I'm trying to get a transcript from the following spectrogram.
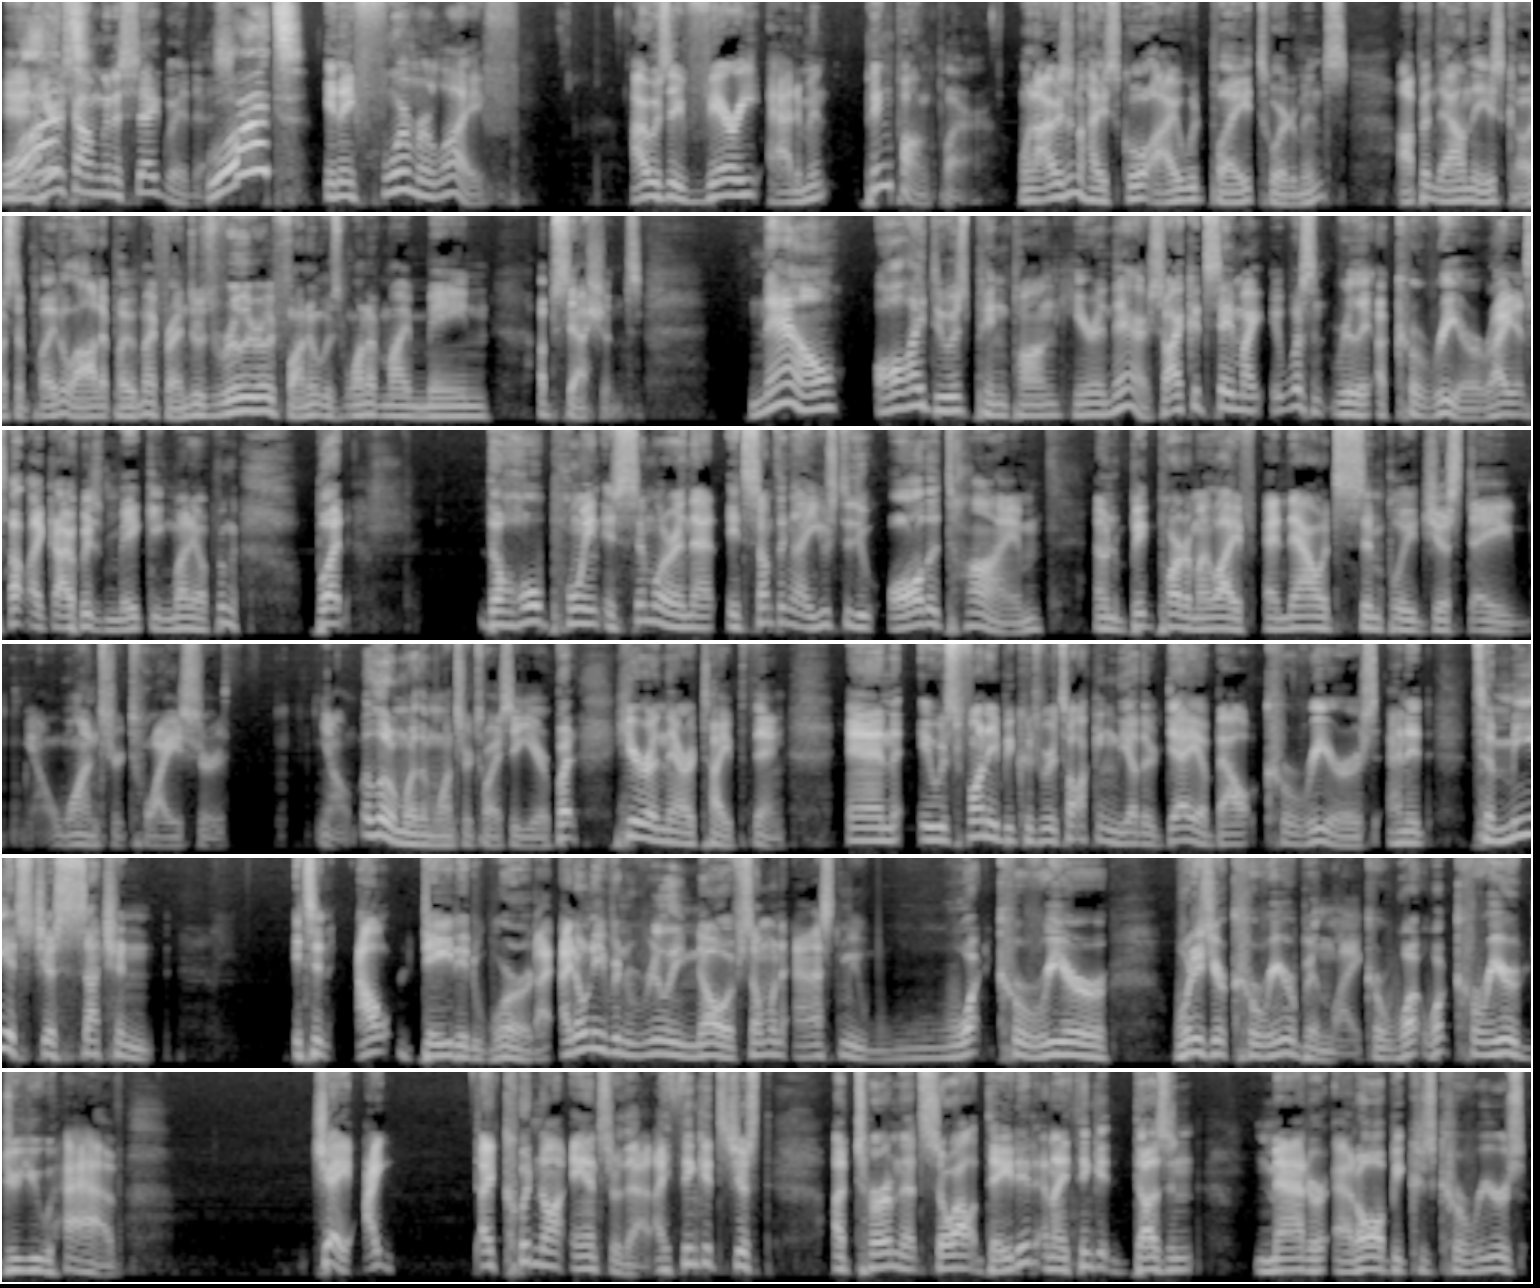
And What? here's how I'm going to segue this. what in a former life, I was a very adamant ping pong player. When I was in high school, I would play tournaments up and down the East Coast. I played a lot. I played with my friends. It was really, really fun. It was one of my main obsessions. Now, all I do is ping pong here and there. So I could say my it wasn't really a career, right? It's not like I was making money off ping pong. But the whole point is similar in that it's something I used to do all the time and a big part of my life, and now it's simply just a you know once or twice or you know a little more than once or twice a year, but here and there type thing. And it was funny because we were talking the other day about careers, and it to me it's just such an it's an outdated word. I, I don't even really know if someone asked me what career, what has your career been like, or what what career do you have? Jay, I I could not answer that. I think it's just a term that's so outdated and I think it doesn't matter at all because careers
